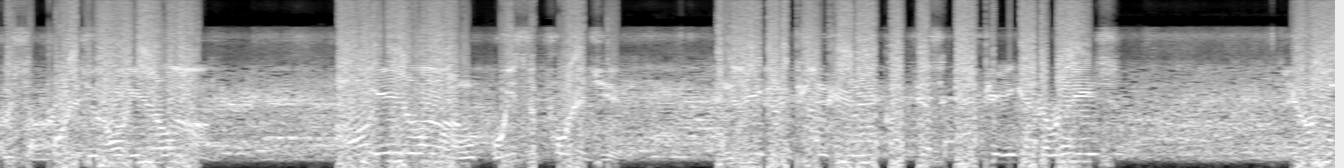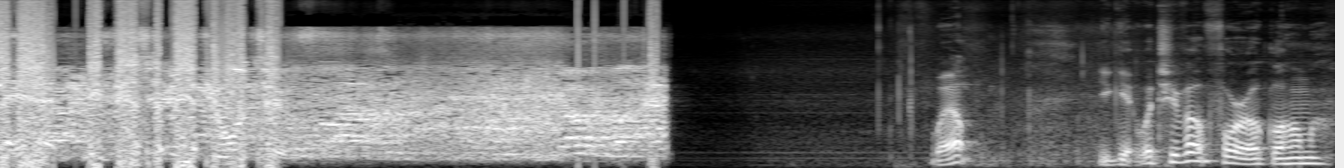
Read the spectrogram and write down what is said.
who supported you all year long. All year long, we supported you. And now you're going to come here and act like this after you got a raise? Go right ahead. Be pissed at me if you want to. Well, you get what you vote for, Oklahoma.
